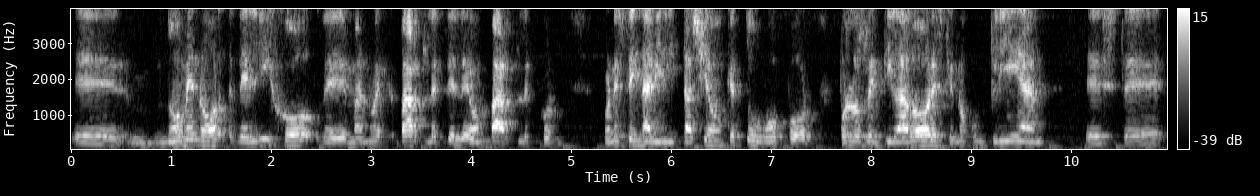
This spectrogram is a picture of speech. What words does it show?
eh, no menor del hijo de Manuel Bartlett, de León Bartlett, con, con esta inhabilitación que tuvo por, por los ventiladores que no cumplían este,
